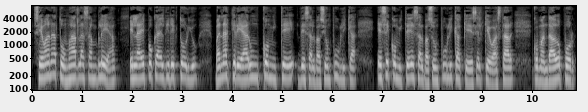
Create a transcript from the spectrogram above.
se van a tomar la asamblea, en la época del directorio, van a crear un comité de salvación pública, ese comité de salvación pública que es el que va a estar comandado por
